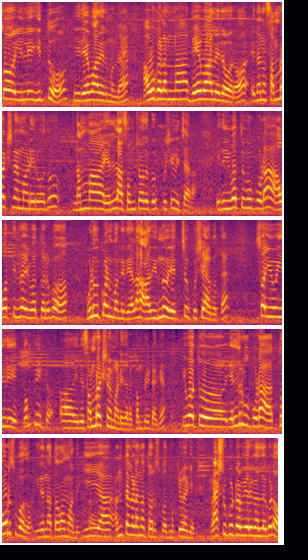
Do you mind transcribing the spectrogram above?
ಸೊ ಇಲ್ಲಿ ಇದ್ದು ಈ ದೇವಾಲಯದ ಮುಂದೆ ಅವುಗಳನ್ನು ದೇವಾಲಯದವರು ಇದನ್ನು ಸಂರಕ್ಷಣೆ ಮಾಡಿರುವುದು ನಮ್ಮ ಎಲ್ಲ ಸಂಶೋಧಕರು ಖುಷಿ ವಿಚಾರ. ಇದು ಇವತ್ತಿಗೂ ಕೂಡ ಅವತ್ತಿಂದ ಇವತ್ತವರೆಗೂ ಉಳಿದುಕೊಂಡು ಬಂದಿದೆಯಲ್ಲ ಅದು ಇನ್ನೂ ಹೆಚ್ಚು ಖುಷಿ ಆಗುತ್ತೆ. ಸೊ ಇವು ಇಲ್ಲಿ ಕಂಪ್ಲೀಟ್ ಇಲ್ಲಿ ಸಂರಕ್ಷಣೆ ಮಾಡಿದ್ದಾರೆ ಕಂಪ್ಲೀಟಾಗಿ ಇವತ್ತು ಎಲ್ರಿಗೂ ಕೂಡ ತೋರಿಸ್ಬೋದು, ಇದನ್ನು ತೊಗೊಂಬೋದು. ಈ ಹಂತಗಳನ್ನು ತೋರಿಸ್ಬೋದು, ಮುಖ್ಯವಾಗಿ ರಾಷ್ಟ್ರಕೂಟ ವೀರಗಲ್ಲುಗಳು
